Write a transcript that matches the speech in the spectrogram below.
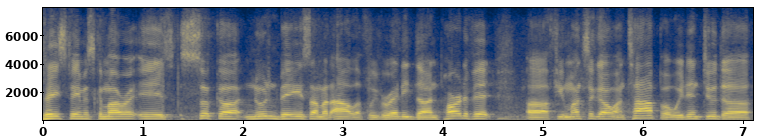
Today's famous Gemara is Sukkah Nun Beis Amad Aleph. We've already done part of it uh, a few months ago on top, but we didn't do the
